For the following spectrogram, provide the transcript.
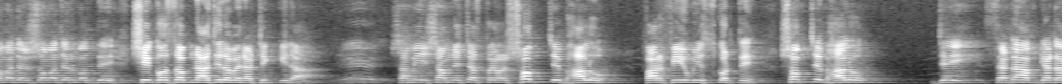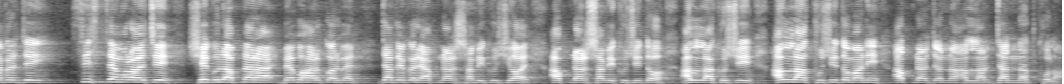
আমাদের সমাজের মধ্যে সে গজব নাজিল হবে না, ঠিক কিনা? স্বামীর সামনে চেষ্টা করেন সবচেয়ে ভালো পারফিউম ইউজ করতে, সবচেয়ে ভালো যেই সেট আপ গেট আপের যেই সিস্টেম রয়েছে, সেগুলো আপনারা ব্যবহার করবেন, যাতে করে আপনার স্বামী খুশি হয়। আপনার স্বামী খুশি তো আল্লাহ খুশি আল্লাহ খুশি তো মানে আপনার জন্য আল্লাহর জান্নাত খোলা।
